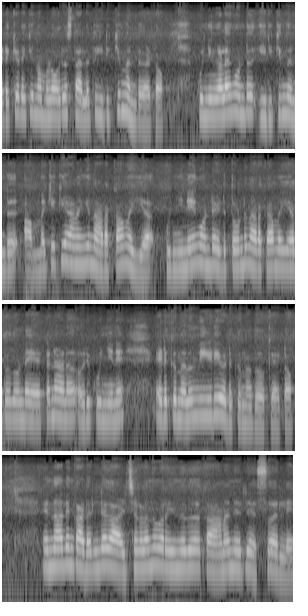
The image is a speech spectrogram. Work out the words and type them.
ഇടയ്ക്കിടയ്ക്ക് നമ്മൾ ഓരോ സ്ഥലത്ത് ഇരിക്കുന്നുണ്ട് കേട്ടോ. കുഞ്ഞുങ്ങളെ കൊണ്ട് ഇരിക്കുന്നുണ്ട്. അമ്മയ്ക്കൊക്കെ ആണെങ്കിൽ നടക്കാൻ വയ്യ. കുഞ്ഞിനെയും കൊണ്ട് എടുത്തുകൊണ്ട് നടക്കാൻ വയ്യാത്തതുകൊണ്ട് ഏട്ടനാണ് ഒരു കുഞ്ഞിനെ എടുക്കുന്നതും വീഡിയോ എടുക്കുന്നതും ഒക്കെ കേട്ടോ. എന്നാലും കടലിലെ കാഴ്ചകളെന്ന് പറയുന്നത് കാണാൻ ഒരു രസമല്ലേ?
